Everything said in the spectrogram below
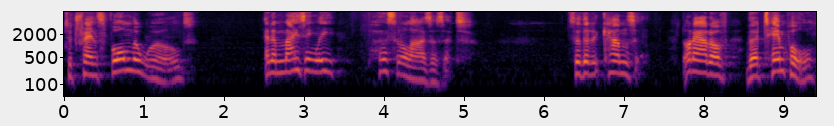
to transform the world, and amazingly personalizes it so that it comes not out of the temple,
